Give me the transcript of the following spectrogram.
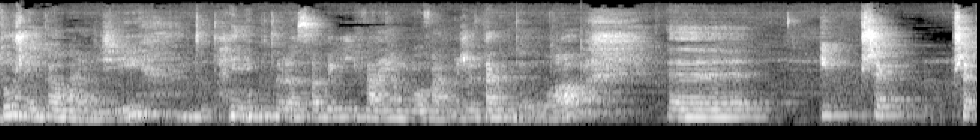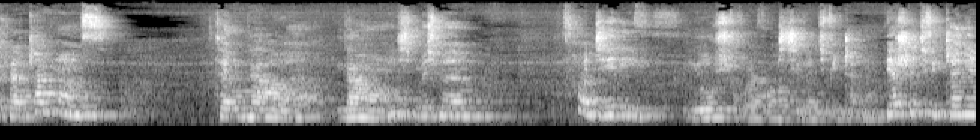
dużej gałęzi. Tutaj niektóre osoby kiwają głowami, że tak było. E, I prze, przekraczając tę gałę, gałąź, myśmy wchodzili już we właściwe ćwiczenia. Pierwsze ćwiczenie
